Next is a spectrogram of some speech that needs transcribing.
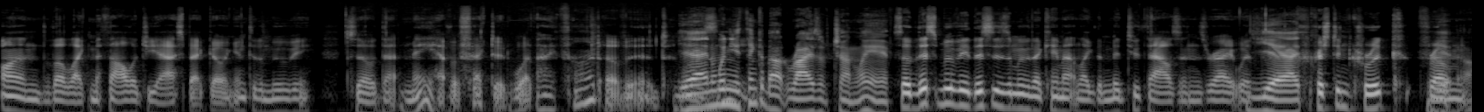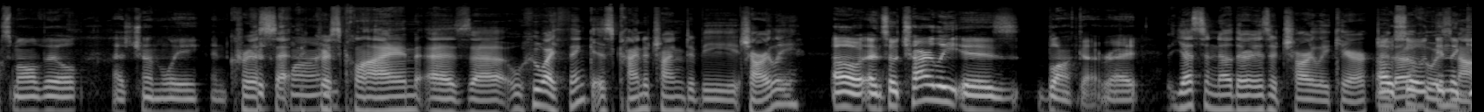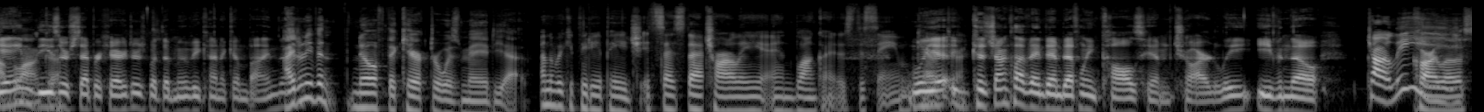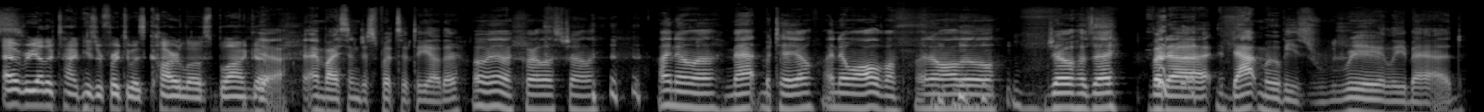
on the like mythology aspect going into the movie. So that may have affected what I thought of it. Yeah, and when you think about Rise of Chun Li, so this movie, this is a movie that came out in like the mid 2000s, right? With yeah, Kristin Kreuk from Yeah. Smallville as Chun Li and Chris Chris, Chris Klein. Klein, Klein as uh, who I think is kind of trying to be Charlie. Oh, and so Charlie is Blanka, right? Yes and no. There is a Charlie character Oh, though so who in is the game, Blanka. these are separate characters, but the movie kind of combined them. I don't even know if the character was made yet. On the Wikipedia page, it says that Charlie and Blanka is the same Well, yeah, because Jean Claude Van Damme definitely calls him Charlie, even though Charlie. Carlos. every other time he's referred to as Carlos Blanka. Yeah, and Bison just puts it together. Oh yeah, Carlos Charlie. I know uh, Matt Mateo. I know all of them. I know all the little Joe Jose. But uh, that movie's really bad,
